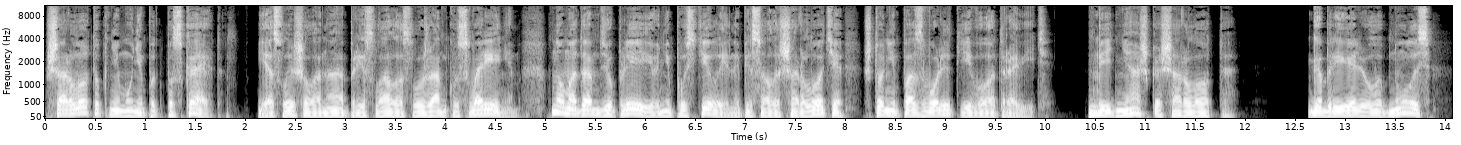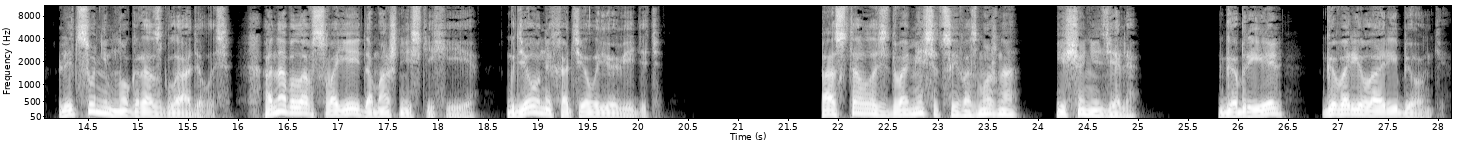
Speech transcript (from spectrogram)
Шарлотту к нему не подпускают. Я слышал, она прислала служанку с вареньем, но мадам Дюпле ее не пустила и написала Шарлотте, что не позволит его отравить. Бедняжка Шарлотта. Габриэль улыбнулась, лицо немного разгладилось. Она была в своей домашней стихии, где он и хотел ее видеть. Осталось два месяца и, возможно, еще неделя. Габриэль говорила о ребенке.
